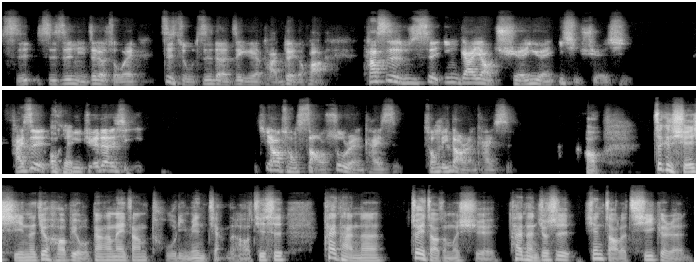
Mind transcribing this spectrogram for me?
实实施你这个所谓自组织的这个团队的话，他是不是应该要全员一起学习，还是你觉得要从少数人开始，从领导人开始？好，这个学习呢，就好比我刚刚那张图里面讲的哈，其实泰坦呢最早怎么学？泰坦就是先找了七个人。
